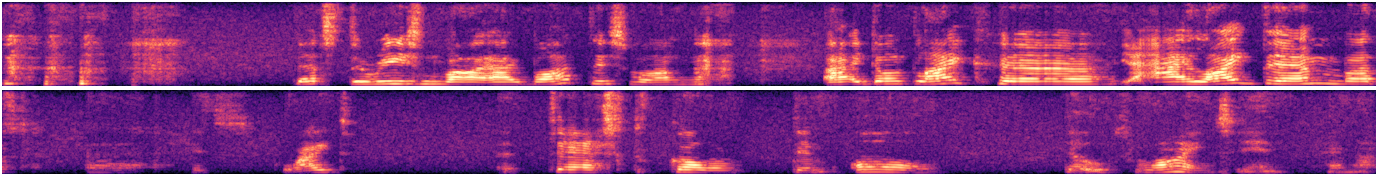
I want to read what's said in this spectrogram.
That's the reason why I bought this one. I don't like, uh, yeah, I like them, but uh, it's quite a task to color them all, those lines in, and I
